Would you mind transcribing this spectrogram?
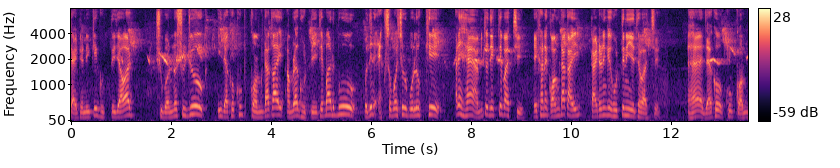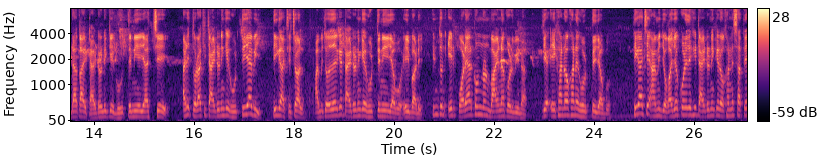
টাইটানিকে ঘুরতে যাওয়ার সুবর্ণ সুযোগ। এই দেখো খুব কম টাকায় আমরা ঘুরতে যেতে পারব, ওদের একশো বছর উপলক্ষে। আরে হ্যাঁ আমি তো দেখতে পাচ্ছি, এখানে কম টাকায় টাইটানিকে ঘুরতে নিয়ে যেতে পারছে। হ্যাঁ দেখো, খুব কম টাকায় টাইটানিকে ঘুরতে নিয়ে যাচ্ছে। আরে, তোরা কি টাইটনিকে ঘুরতে যাবি? ঠিক আছে, চল। আমি তোদেরকে টাইটনিকে ঘুরতে নিয়ে যাব এইবারে। কিন্তু এরপরে আর কোনো বায়না করবি না যে এখানে ওখানে ঘুরতে যাব। ঠিক আছে, আমি যোগাযোগ করে দেখি টাইটনিকের ওখানের সাথে।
